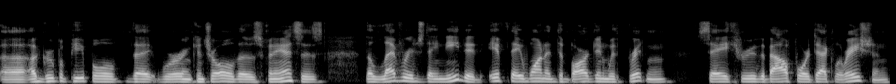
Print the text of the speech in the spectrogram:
uh, a group of people that were in control of those finances the leverage they needed if they wanted to bargain with Britain, say through the Balfour Declaration,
